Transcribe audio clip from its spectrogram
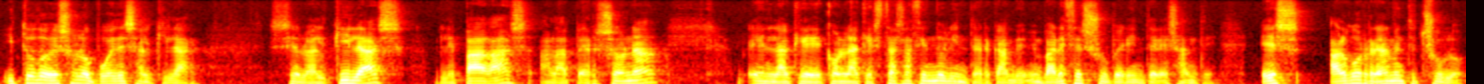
y todo eso lo puedes alquilar. Se lo alquilas, le pagas a la persona en la que, con la que estás haciendo el intercambio. Me parece súper interesante. Es algo realmente chulo.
